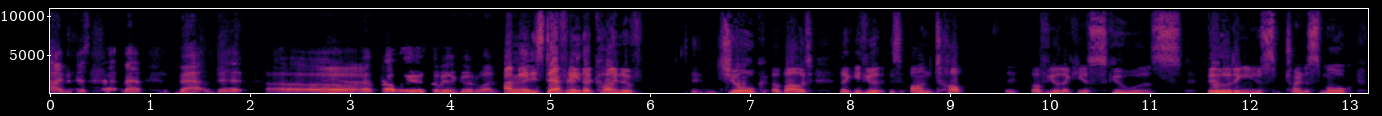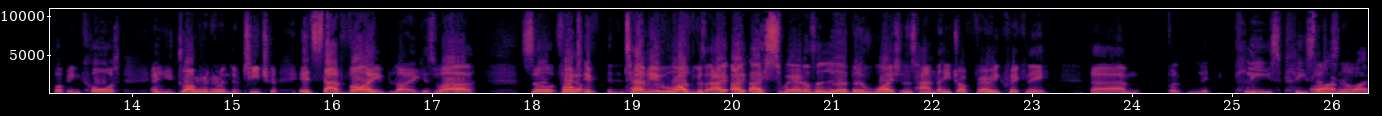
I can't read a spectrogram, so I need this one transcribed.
I missed that that that bit. Oh, Yeah. that probably is. That'll be a good one. I mean, it's definitely that kind of joke about like if you're on top of your like your school's building and you're trying to smoke but being caught and you drop it Mhm. when the teacher. It's that vibe, like as well. So, folks, Yep. if tell me if it was because I, I I swear there was a little bit of white in his hand that he dropped very quickly. Um, but li- please, please Oh, let I'm us know.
